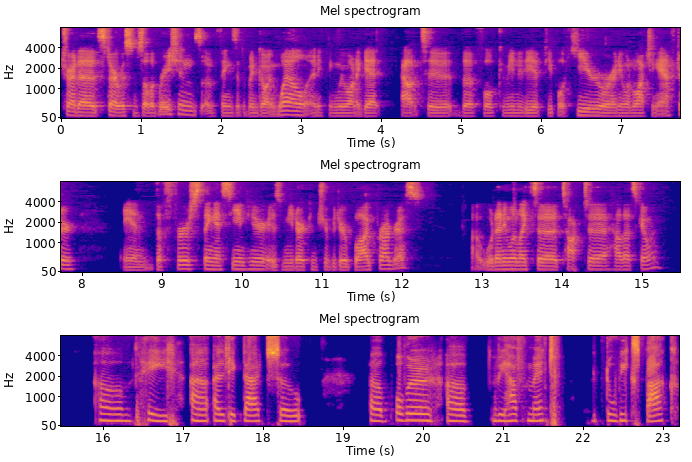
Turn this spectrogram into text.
try to start with some celebrations of things that have been going well, anything we want to get out to the full community of people here or anyone watching after. And the first thing I see in here is meet our contributor blog progress. Uh, would anyone like to talk to how that's going? Um, hey, uh, I'll take that. So, uh, over uh, we have met two weeks back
